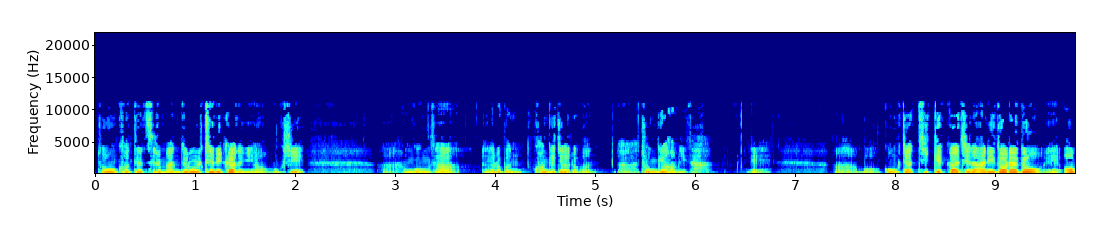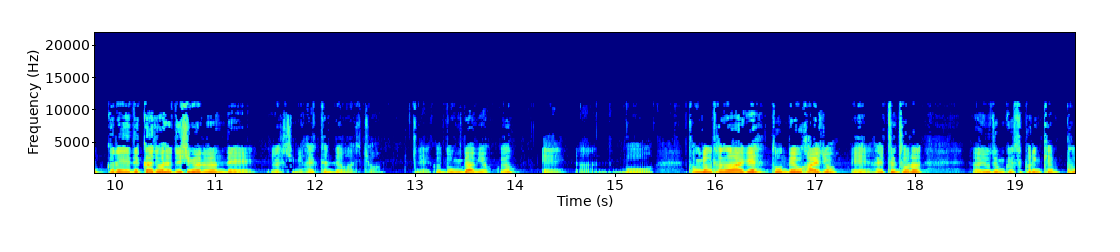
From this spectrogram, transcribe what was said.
좋은 컨텐츠를 만들어 올 테니까는요. 혹시 아, 항공사 여러분, 관계자 여러분, 아, 존경합니다. 네. 아, 뭐, 공짜 티켓까지는 아니더라도, 예, 업그레이드까지 해주시면은, 네, 열심히 할 텐데 말이죠. 네, 그건 농담이었고요. 예, 아, 뭐, 정정당당하게 돈 내고 가야죠. 예, 하여튼 저는 아, 요즘 그 스프링 캠프,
